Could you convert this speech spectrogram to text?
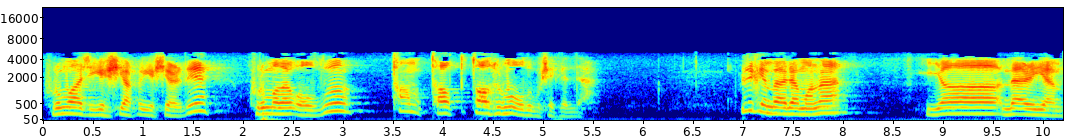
Hurma ağacı yeşil yeşerdi. Kurmalar oldu. Tam tatlı taze oldu bu şekilde. Dedi ki Mevlam ona Ya Meryem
